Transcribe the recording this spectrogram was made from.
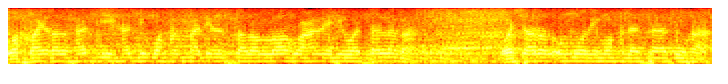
وخير الهدي هدي محمد صلى الله عليه وسلم وشر الأمور محدثاتها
